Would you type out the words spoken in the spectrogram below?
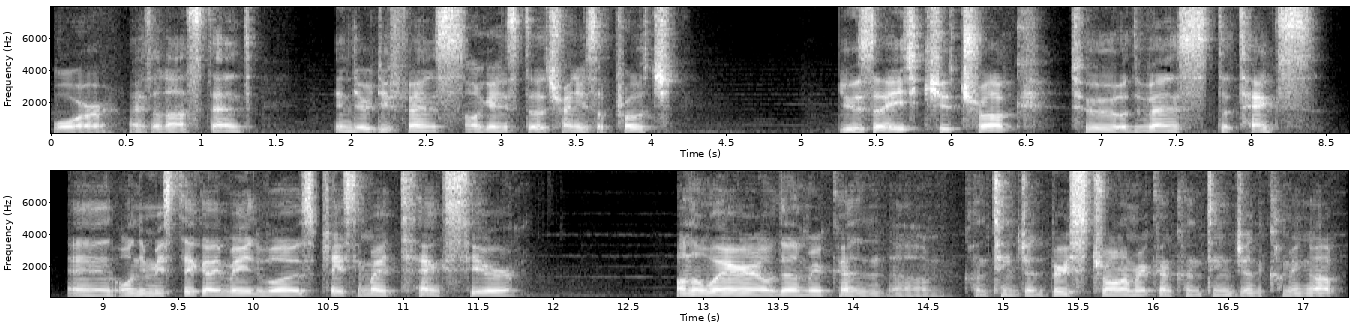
war as a last stand in their defense against the Chinese approach. Use the HQ truck to advance the tanks and only mistake I made was placing my tanks here unaware of the American um, contingent, very strong American contingent coming up.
